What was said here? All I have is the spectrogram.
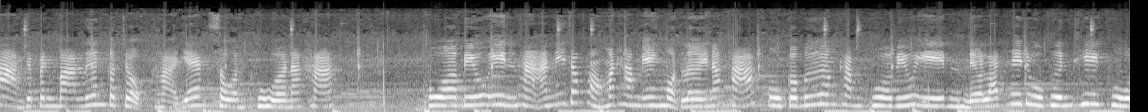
ต่างจะเป็นบานเลื่อนกระจกค่ะ แยกโซนครัวนะคะ ครัวบิวอินค่ะ อันนี้เจ้าของมาทำเองหมดเลยนะคะ ปูกระเบื้องทำครัวบิวอิน เดี๋ยวรัดให้ดูพื้นที่ครัว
